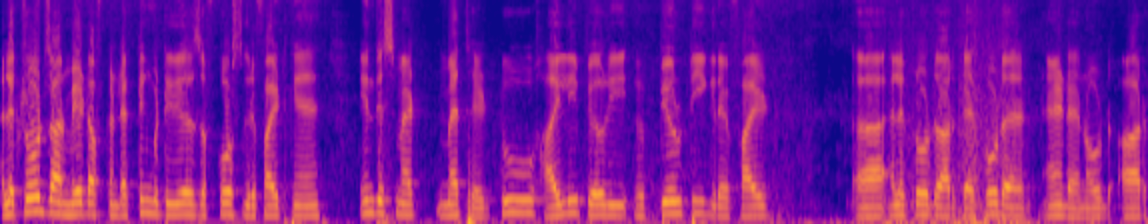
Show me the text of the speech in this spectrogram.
electrodes are made of conducting materials of course graphite के हैं In this met method, two highly puri purity graphite uh, electrode or cathode and anode are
